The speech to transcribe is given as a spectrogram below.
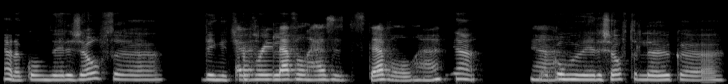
Ja, dan komt weer dezelfde dingetjes. every level has its devil, hè? Ja, dan Ja, komen weer dezelfde leuke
